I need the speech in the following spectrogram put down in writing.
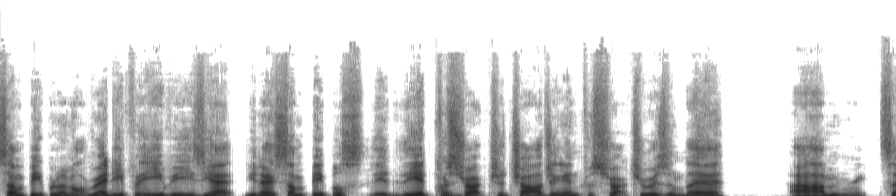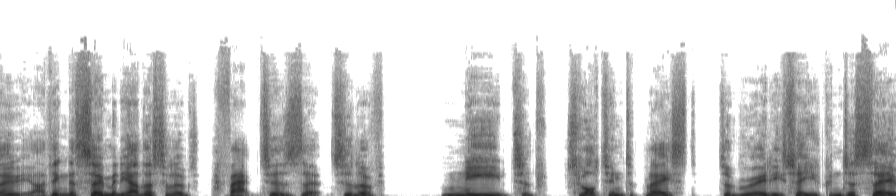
some people are not ready for EVs yet. You know, some people's the, the infrastructure, charging infrastructure isn't there. Um, so I think there's so many other sort of factors that sort of need to slot into place to really so you can just say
